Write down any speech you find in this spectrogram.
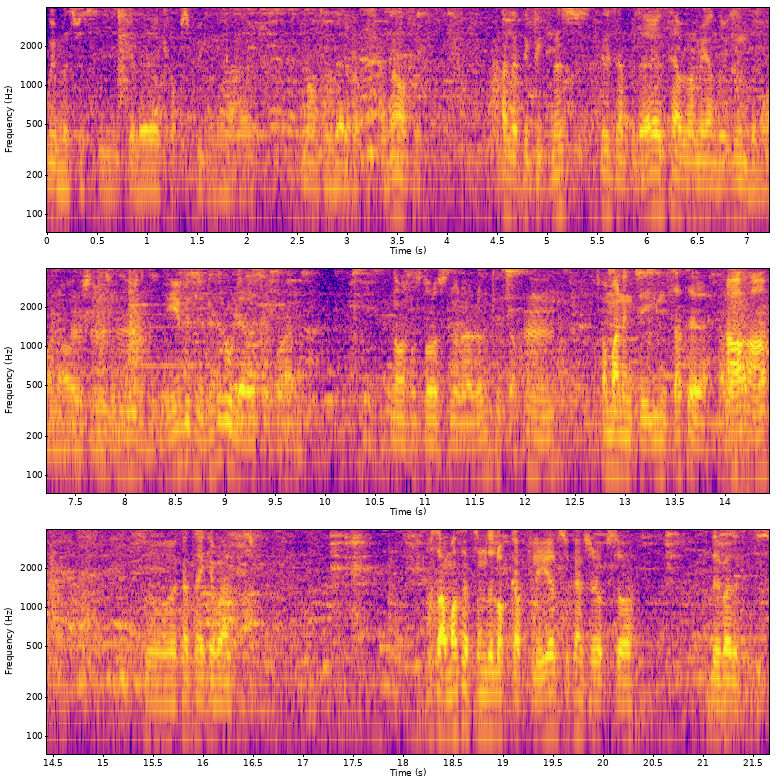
women's fysik eller kroppsbyggning eller någonting där det faktiskt händer någonting. Athletic fitness till exempel, där tävlar de ju ändå i hinderbana och så, så, det är ju betydligt roligare att se på än någon som står och snurrar runt liksom. Om man inte är insatt i det. Ja, ja. Så jag kan tänka mig att på samma sätt som det lockar fler så kanske det också blir väldigt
